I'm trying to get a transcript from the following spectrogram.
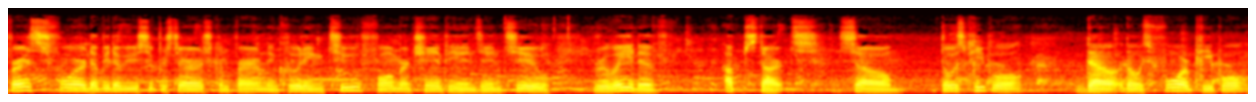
first four WWE superstars confirmed, including two former champions and two relative upstarts. So, those people, the, those four people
